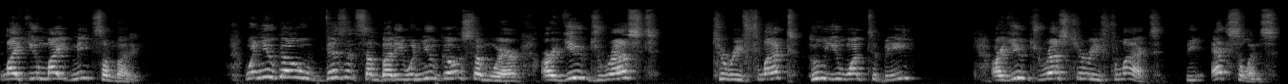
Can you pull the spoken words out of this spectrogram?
like you might meet somebody. When you go visit somebody, when you go somewhere, are you dressed to reflect who you want to be? Are you dressed to reflect the excellence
